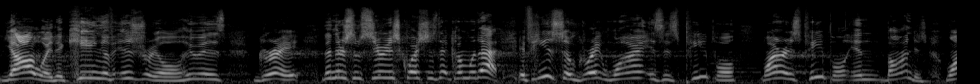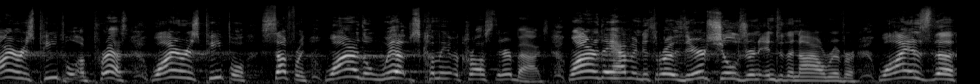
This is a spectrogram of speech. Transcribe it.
Yahweh, the King of Israel, who is great, then there's some serious questions that come with that. If he is so great, why is his people, why are his people in bondage? Why are his people oppressed? Why are his people suffering? Why are the whips coming across their backs? Why are they having to throw their children into the Nile River? Why is the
